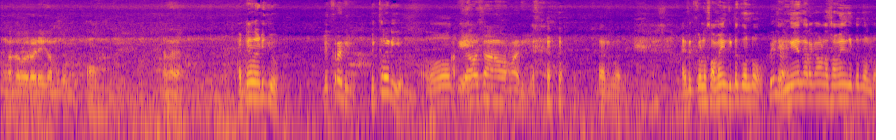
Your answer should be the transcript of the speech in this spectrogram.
അങ്ങനത്തെ പരിപാടിയൊക്കെ നമുക്ക് ഉണ്ട്. അങ്ങനെ. മറ്റേത് അടിക്കൂ. ലിക്കർ അടിക്കും. ലിക്കർ അടിക്കും. ഓക്കെ അത്യാവശ്യമാണ് പറഞ്ഞ അടിക്കും പറഞ്ഞല്ലേ അതിനൊക്കെയുള്ള സമയം കിട്ടുന്നുണ്ടോ. തെങ്ങേന്ന് ഇറങ്ങാനുള്ള സമയം കിട്ടുന്നുണ്ടോ?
